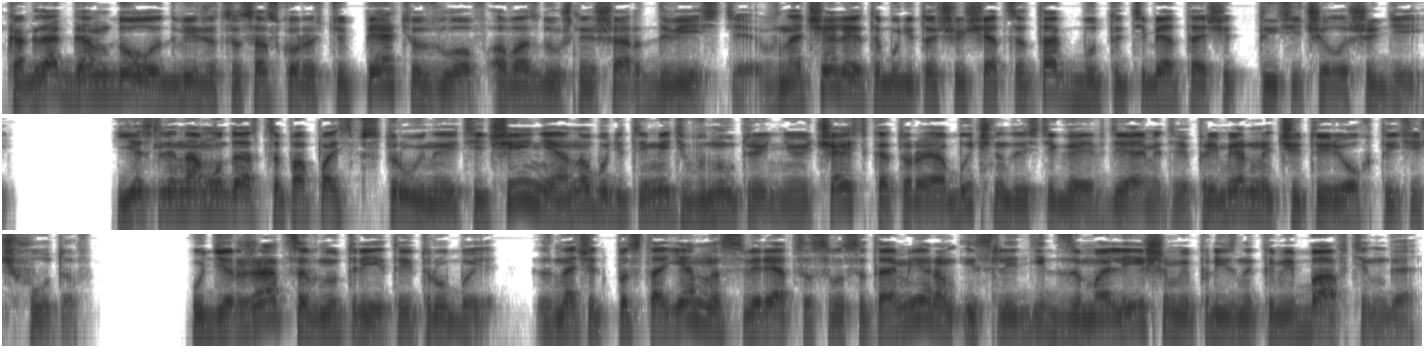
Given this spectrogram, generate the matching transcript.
Когда гондола движется со скоростью 5 узлов, а воздушный шар 200, вначале это будет ощущаться так, будто тебя тащит тысяча лошадей. Если нам удастся попасть в струйное течение, оно будет иметь внутреннюю часть, которая обычно достигает в диаметре примерно 4000 футов. Удержаться внутри этой трубы значит постоянно сверяться с высотомером и следить за малейшими признаками бафтинга,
